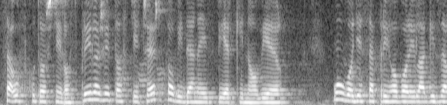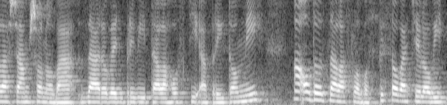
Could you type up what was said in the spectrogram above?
sa uskutočnilo z príležitosti čerstvo vydanej zbierky noviel. V úvode sa prihovorila Gizela Šamšonová, zároveň privítala hostí a prítomných a odozdala slovo spisovateľovi,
